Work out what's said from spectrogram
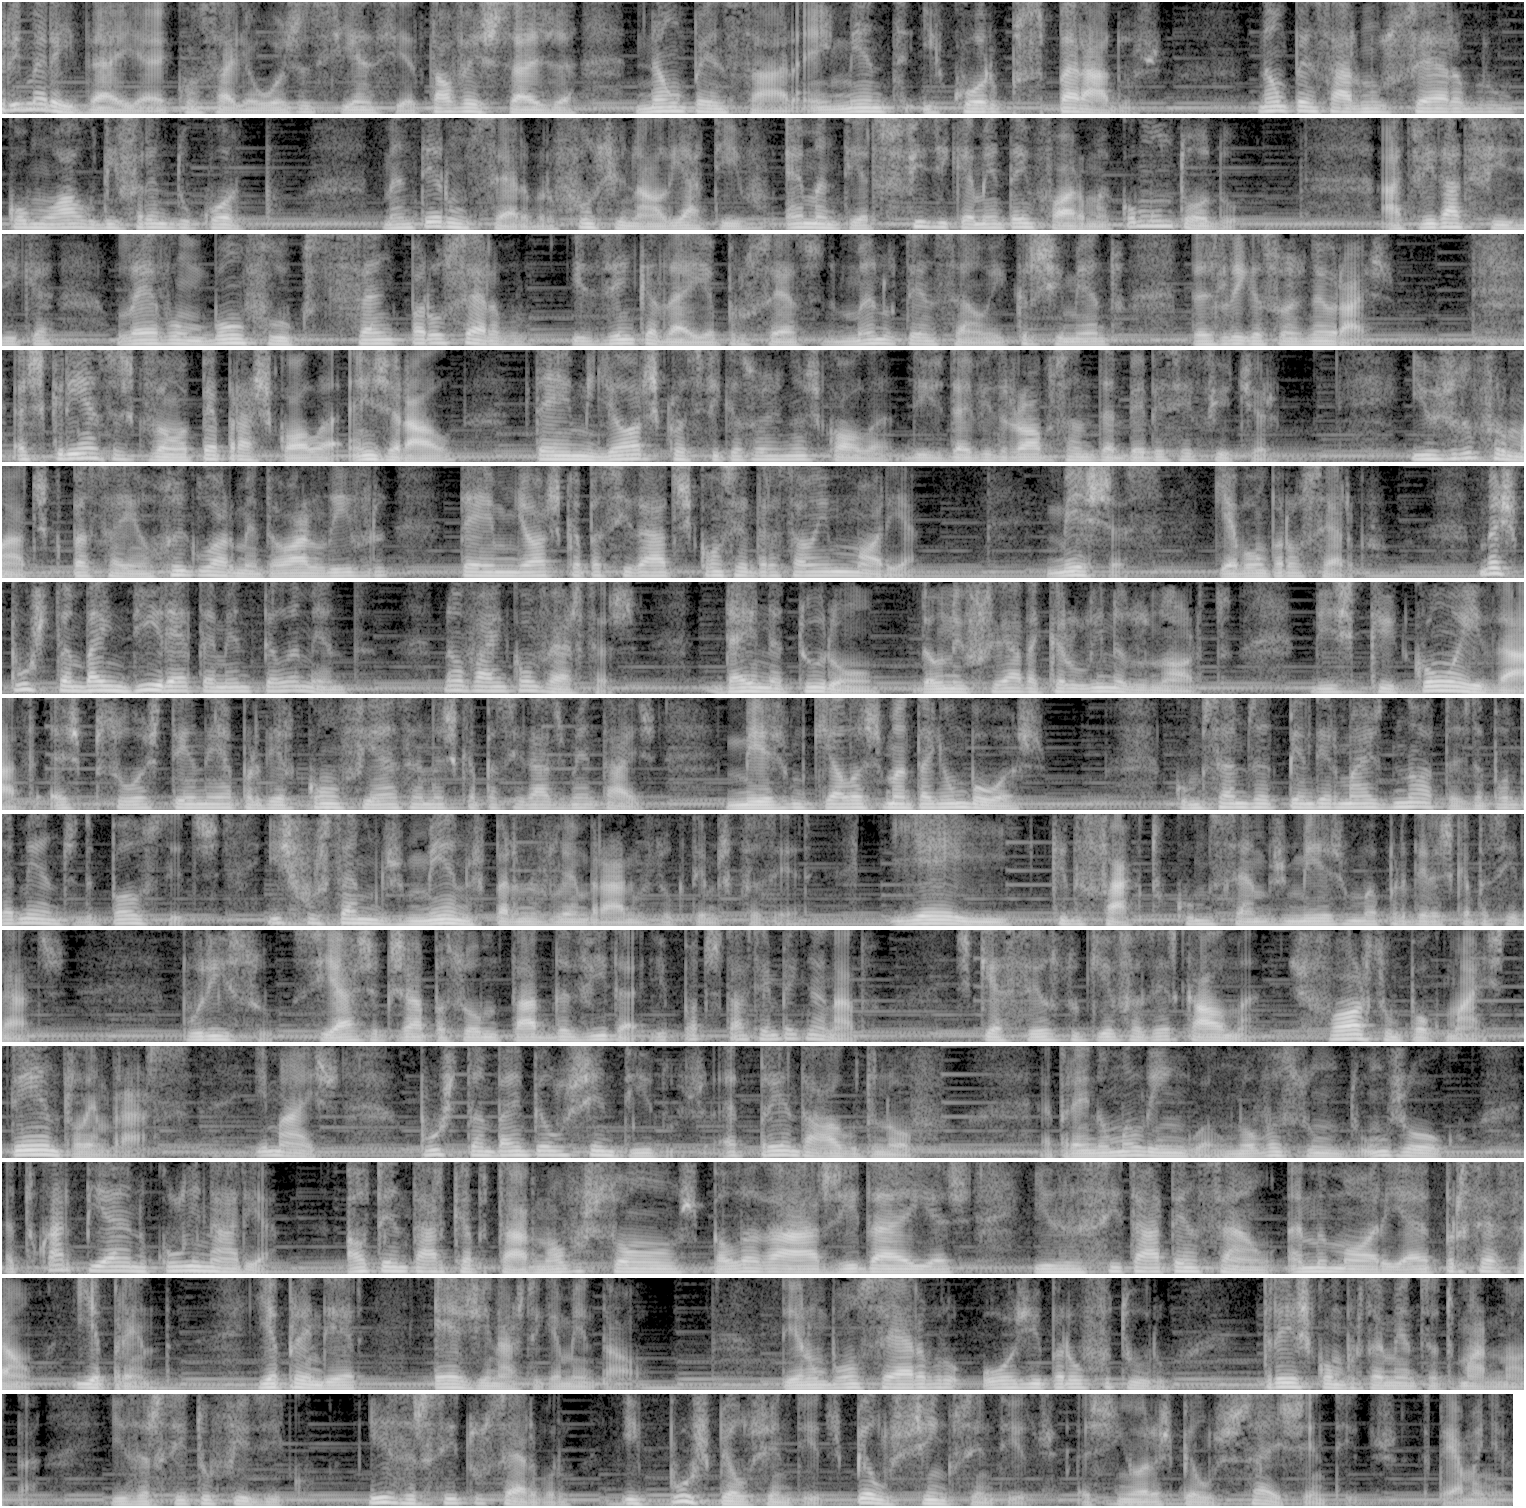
primeira ideia, aconselha hoje a ciência, talvez seja não pensar em mente e corpo separados. Não pensar no cérebro como algo diferente do corpo. Manter um cérebro funcional e ativo é manter-se fisicamente em forma, como um todo. A atividade física leva um bom fluxo de sangue para o cérebro e desencadeia processos de manutenção e crescimento das ligações neurais. As crianças que vão a pé para a escola, em geral, têm melhores classificações na escola, diz David Robson da BBC Future. E os reformados que passeiam regularmente ao ar livre têm melhores capacidades de concentração e memória. Mexa-se, que é bom para o cérebro. Mas puxe também diretamente pela mente. Não vá em conversas. Dana Turon, da Universidade da Carolina do Norte, diz que com a idade as pessoas tendem a perder confiança nas capacidades mentais, mesmo que elas se mantenham boas. Começamos a depender mais de notas, de apontamentos, de post-its e esforçamos-nos menos para nos lembrarmos do que temos que fazer. E é aí que de facto começamos mesmo a perder as capacidades. Por isso, se acha que já passou metade da vida e pode estar sempre enganado, esqueceu-se do que ia fazer, calma, esforce um pouco mais, tente lembrar-se. E mais, puxe também pelos sentidos, aprenda algo de novo. Aprenda uma língua, um novo assunto, um jogo, a tocar piano, culinária. Ao tentar captar novos sons, paladares, ideias, exercita a atenção, a memória, a percepção e aprende. E aprender é ginástica mental. Ter um bom cérebro hoje e para o futuro. Três comportamentos a tomar nota: exercito físico, exercito o cérebro e puxe pelos sentidos, pelos cinco sentidos. As senhoras pelos seis sentidos. Até amanhã.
